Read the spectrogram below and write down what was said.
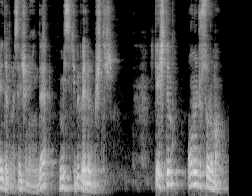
Edirne seçeneğinde mis gibi verilmiştir. Geçtim 10. soruma.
